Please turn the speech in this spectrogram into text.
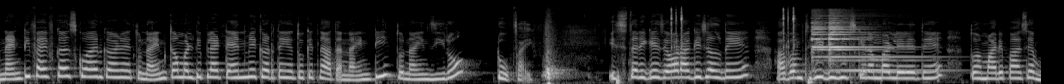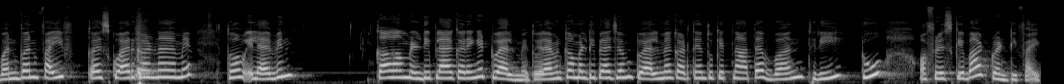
नाइन्टी फाइव का स्क्वायर करना है? तो नाइन का मल्टीप्लाई टेन में करते हैं तो कितना आता है? नाइन्टी तो नाइन ज़ीरो टू फाइव इसी तरीके से और आगे चलते हैं। अब हम थ्री डिजिट्स के नंबर ले लेते हैं। तो हमारे पास है वन वन फाइव का स्क्वायर करना है हमें। तो हम इलेवन का हम मल्टीप्लाई करेंगे ट्वेल्व में। तो इलेवन का मल्टीप्लाई जब हम ट्वेल्व में करते हैं तो कितना आता है? वन थ्री टू और फिर इसके बाद ट्वेंटी फाइव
